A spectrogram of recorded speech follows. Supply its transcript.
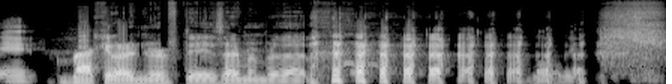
taint. Back in our Nerf days, I remember that.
